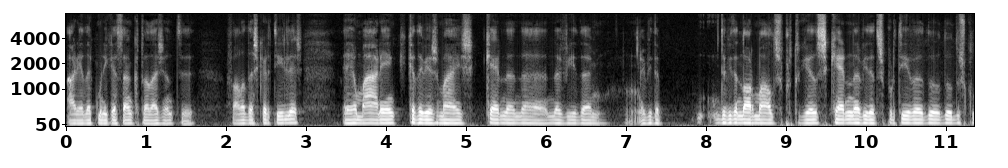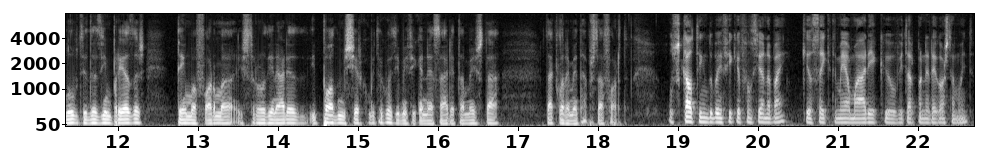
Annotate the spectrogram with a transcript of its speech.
A área da comunicação, que toda a gente fala das cartilhas, é uma área em que cada vez mais, quer na, na, na vida, a vida da vida normal dos portugueses, quer na vida desportiva do, do, dos clubes e das empresas, tem uma forma extraordinária e pode mexer com muita coisa. E o Benfica nessa área também está, está claramente a apostar forte. O scouting do Benfica funciona bem? Que eu sei que também é uma área que o Vitor Paneira gosta muito.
